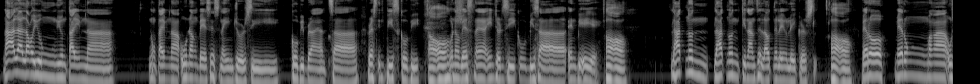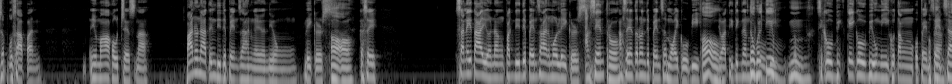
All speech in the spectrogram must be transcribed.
naalala ko yung yung time na nung time na unang beses na injure si Kobe Bryant sa rest in peace Kobe. Oo. Unang beses na injured si Kobe sa NBA eh. Oo. Lahat nun, lahat nun kinancel out nila yung Lakers. Oo. Pero merong mga usap-usapan yung mga coaches na paano natin didepensahan ngayon yung Lakers. Oo. Kasi sanay tayo ng pagdidepensahan mo Lakers. Ang sentro. ang sentro ng depensa mo kay Kobe. Oo. Di ba? Titignan mo Double si Kobe. team. Mm. Si Kobe, kay Kobe umiikot ang opensa. Opensa.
